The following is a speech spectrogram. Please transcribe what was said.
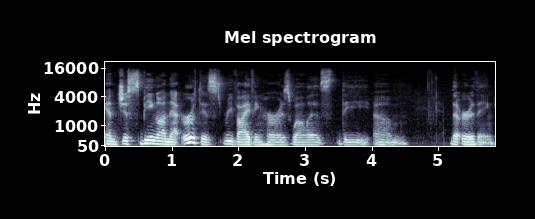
And just being on that earth is reviving her as well as the um, the earthing.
